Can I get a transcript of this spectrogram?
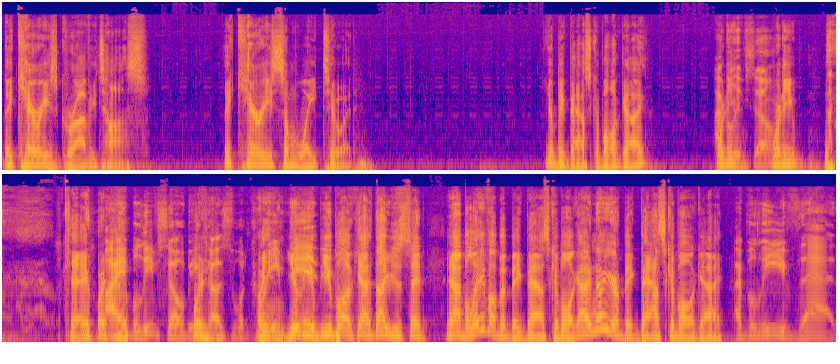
that carries gravitas, that carries some weight to it? You're a big basketball guy. I believe so. Where do you? okay. Where, I believe so because what oh, Kareem you, you, did. you, you okay, I thought you just said, yeah, I believe I'm a big basketball guy. I know you're a big basketball guy. I believe that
